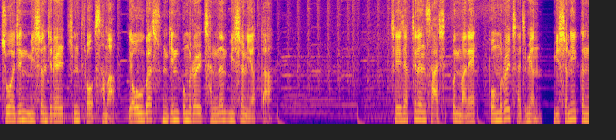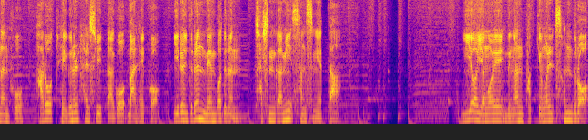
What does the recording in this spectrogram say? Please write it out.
주어진 미션지를 힌트로 삼아 여우가 숨긴 보물을 찾는 미션이었다. 제작진은 40분 만에 보물을 찾으면 미션이 끝난 후 바로 퇴근을 할 수 있다고 말했고 이를 들은 멤버들은 자신감이 상승했다. 이어 영어에 능한 박경을 선두로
